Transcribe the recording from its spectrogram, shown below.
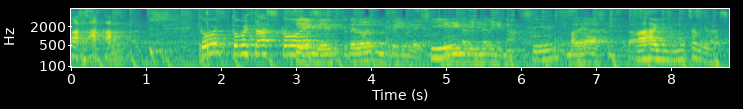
¿Cómo, cómo estás? ¿Cómo Bien, ves? bien, te veo increíble. Sí. Divina, divina, divina. Sí. Madera de artista. Ay, muchas gracias.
